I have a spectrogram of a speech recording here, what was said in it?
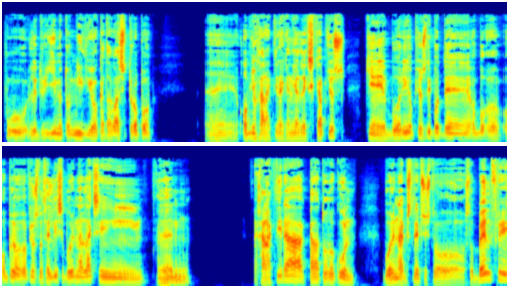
που λειτουργεί με τον ίδιο κατά βάση τρόπο ε, όποιον χαρακτήρα και αν διαλέξει κάποιος και μπορεί οποιοδήποτε, όποιος το θελήσει μπορεί να αλλάξει ε, χαρακτήρα κατά το δοκούν. Μπορεί να επιστρέψει στο, στο Belfry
